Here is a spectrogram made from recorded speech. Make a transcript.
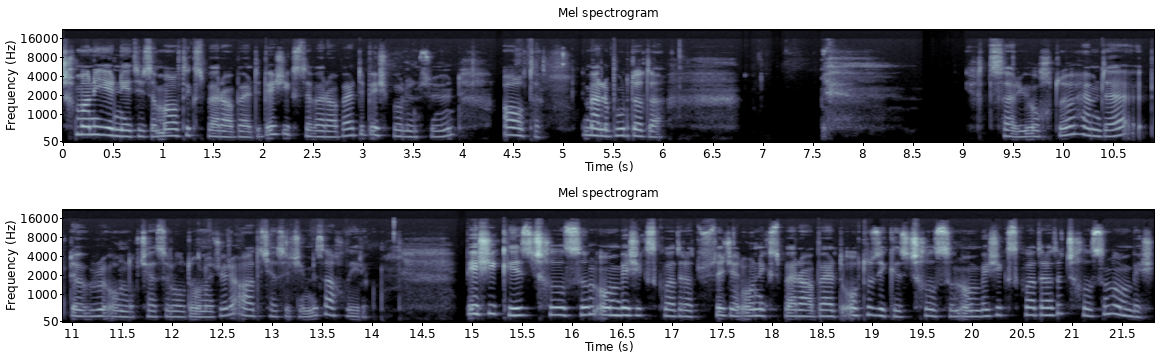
Çıxmanı yerinə yetirsəm 6x bərabərdir 5, x də bərabərdir 5 bölünsün 6. Deməli burada da həsər yoxdur, həm də dövrü onluq kəsir olduğuna görə adi kəsir kimi saxlayırıq. 5x çıxılsın 15x kvadrat üstəgəl 10x bərabərdir. 30x çıxılsın 15x kvadratı çıxılsın 15.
